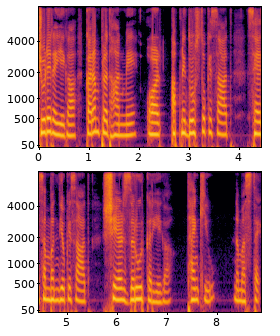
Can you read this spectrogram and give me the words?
जुड़े रहिएगा कर्म प्रधान में और अपने दोस्तों के साथ सह संबंधियों के साथ शेयर ज़रूर करिएगा। थैंक यू नमस्ते।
